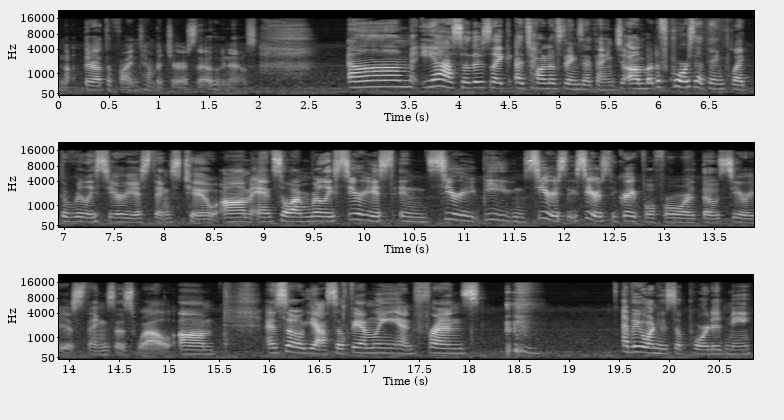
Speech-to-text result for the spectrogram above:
not, they're at the fine temperature, so who knows. Um, yeah, so there's like a ton of things I think. Um, but of course I think like the really serious things too. Um, and so I'm really serious in seri- being seriously, seriously grateful for those serious things as well. Um, and so yeah, so family and friends, everyone who supported me.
